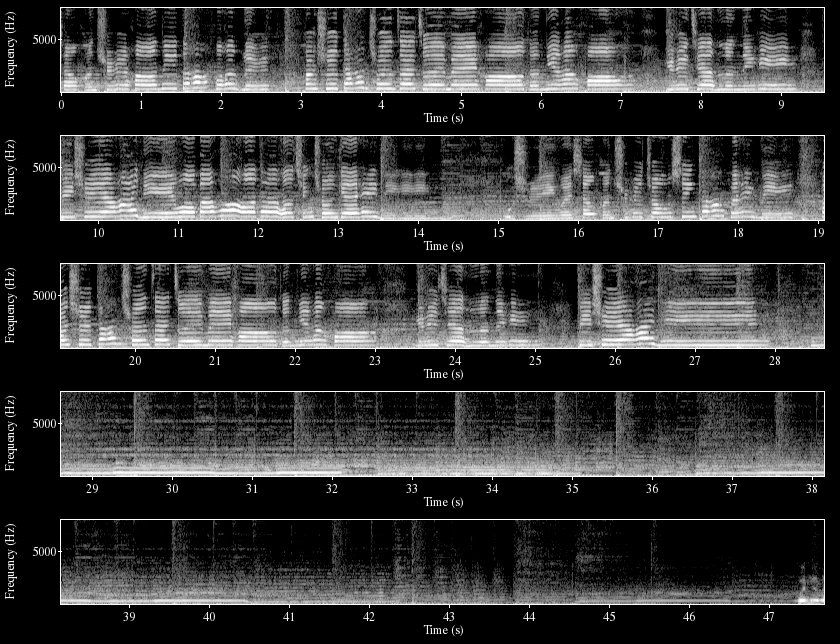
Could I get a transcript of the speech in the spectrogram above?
想换取和你的婚礼，而是单纯在最美好的年华遇见了你，必须爱你，我把我的青春给你，不是因为想换取衷心的美丽，而是单纯在最美好的年华遇见了你，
